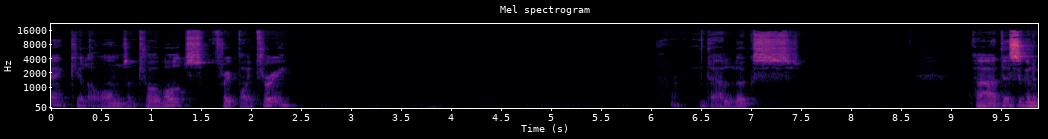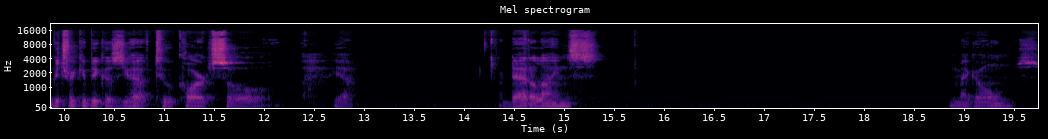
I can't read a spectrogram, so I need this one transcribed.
Okay, kilo ohms and 12 volts, 3.3. That looks... Uh, this is going to be tricky because you have two cards, so yeah. our data lines, mega ohms.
